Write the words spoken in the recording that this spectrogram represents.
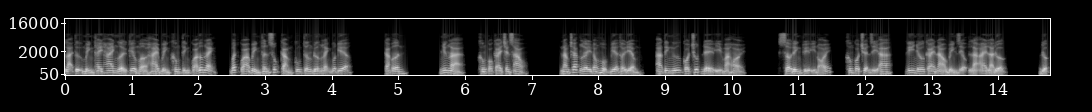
lại tự mình thay hai người kia mở hai bình không tính quá ướp lạnh, bất quá bình thân xúc cảm cũng tương đương lạnh bút địa. Cảm ơn. Nhưng là, không có cái chén sao. Nắm chắc lấy đóng hộp bia thời điểm, an tinh ngữ có chút để ý mà hỏi. Sở đình tùy ý nói không có chuyện gì a, ghi nhớ cái nào bình rượu là ai là được. Được.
